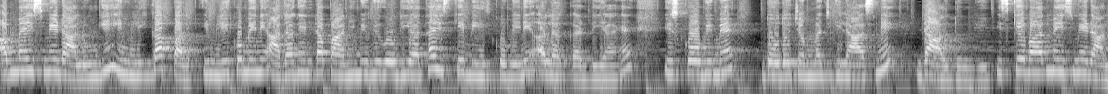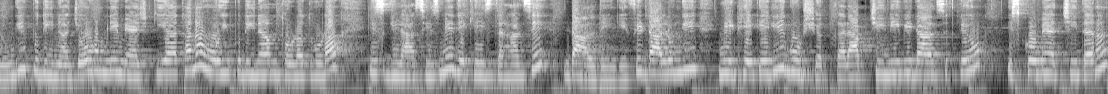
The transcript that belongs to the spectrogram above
अब मैं इसमें डालूँगी इमली का पल्प। इमली को मैंने आधा घंटा पानी में भिगो दिया था। इसके बीज को मैंने अलग कर दिया है। इसको भी मैं दो दो चम्मच गिलास में डाल दूँगी। इसके बाद मैं इसमें डालूँगी पुदीना। जो हमने मैश किया था ना, वही पुदीना हम थोड़ा थोड़ा इस गिलासिस में देखिए इस तरह से डाल देंगे। फिर डालूँगी मीठे के लिए गुड़ शक्कर। आप चीनी भी डाल सकते हो। इसको मैं अच्छी तरह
